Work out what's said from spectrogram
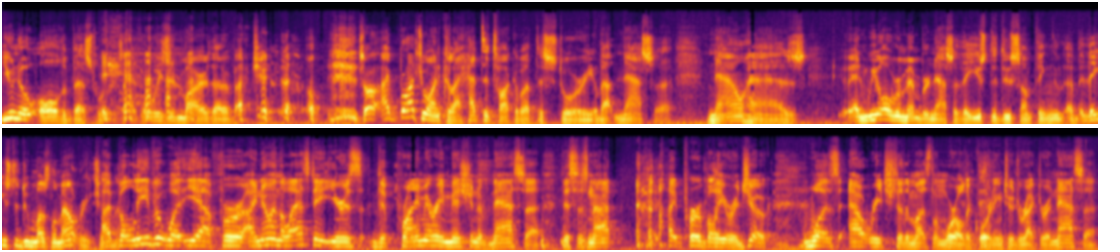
you know all the best words. I've always admired that about you. so I brought you on because I had to talk about this story story about NASA now has and we all remember NASA. They used to do something. Uh, they used to do Muslim outreach. I believe it was yeah. For I know in the last eight years, the primary mission of NASA. This is not hyperbole or a joke. Was outreach to the Muslim world, according to a director at NASA.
